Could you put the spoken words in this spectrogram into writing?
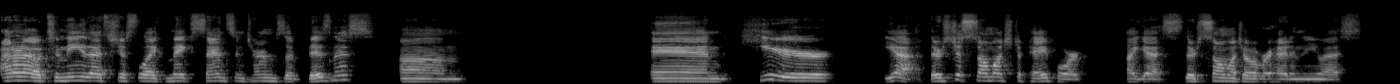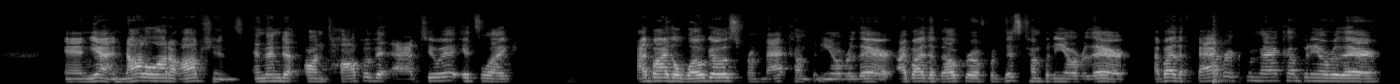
i don't know to me that's just like makes sense in terms of business. Um and here yeah, there's just so much to pay for, I guess. There's so much overhead in the US. And yeah, not a lot of options. And then to, on top of it, add to it, it's like I buy the logos from that company over there. I buy the Velcro from this company over there. I buy the fabric from that company over there,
